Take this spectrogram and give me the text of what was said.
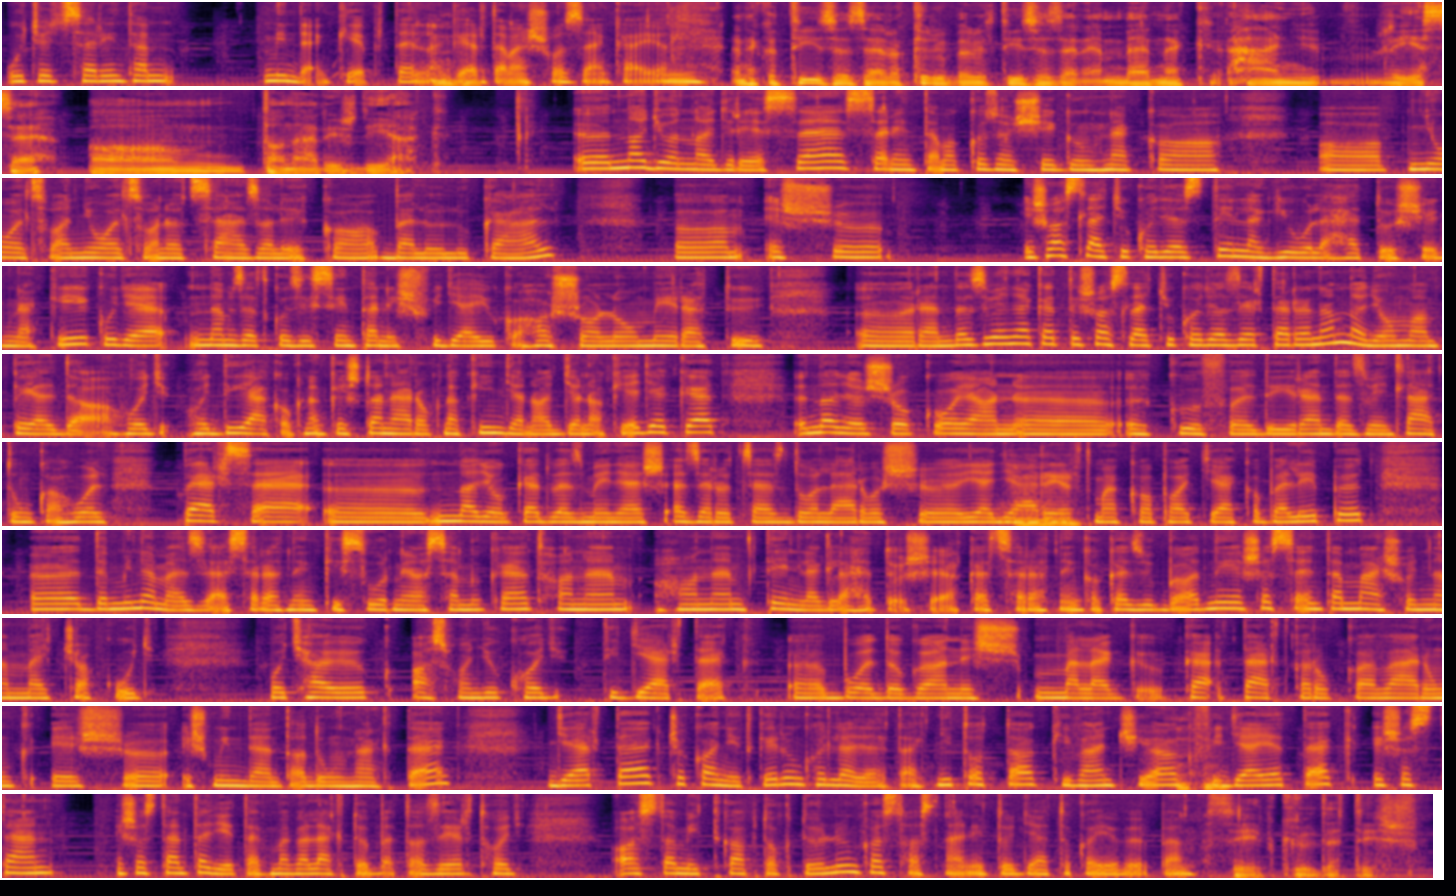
úgyhogy szerintem mindenképp tényleg mhm. érdemes hozzánk eljönni. Ennek a tízezer, a körülbelül tízezer embernek hány része a tanár és diák? Nagyon nagy része, szerintem a közönségünknek a, a 80-85 százaléka belőlük áll, és és azt látjuk, hogy ez tényleg jó lehetőség nekik. Ugye nemzetközi szinten is figyeljük a hasonló méretű rendezvényeket, és azt látjuk, hogy azért erre nem nagyon van példa, hogy, hogy diákoknak és tanároknak ingyen adjanak jegyeket. Nagyon sok olyan külföldi rendezvényt látunk, ahol persze nagyon kedvezményes 1500 dolláros jegyárért mhm. megkaphatják a belépőt, de mi nem ezzel szeretnénk kiszúrni a szemüket, hanem, hanem tényleg lehetőségeket szeretnénk a kezükbe adni, és ez szerintem máshogy nem megy csak úgy, hogyha ők azt mondjuk, hogy ti gyertek boldogan és meleg tártkarokkal várunk, és, és mindent adunk nektek, gyertek, csak annyit kérünk, hogy legyetek nyitottak, kíváncsiak, uh-huh. figyeljetek, és aztán és aztán tegyétek meg a legtöbbet azért, hogy azt, amit kaptok tőlünk, azt használni tudjátok a jövőben. Szép küldetés.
